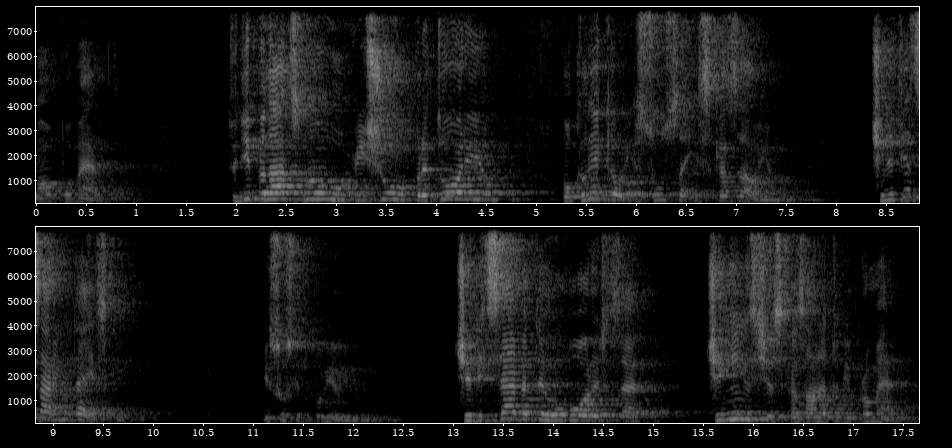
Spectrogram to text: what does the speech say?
мав померти. Тоді Пилат знову увійшов у приторію, покликав Ісуса і сказав йому, чи не ти цар юдейський? Ісус відповів йому, чи від себе ти говориш це, чи інші сказали тобі про мене?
